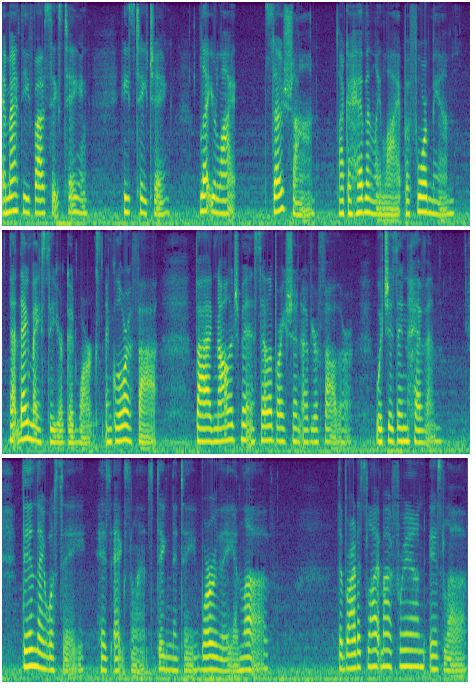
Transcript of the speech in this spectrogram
In Matthew 5:16, He's teaching, "Let your light so shine like a heavenly light before men, that they may see your good works and glorify by acknowledgement and celebration of your Father, which is in heaven. Then they will see his excellence, dignity, worthy, and love. The brightest light, my friend, is love.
